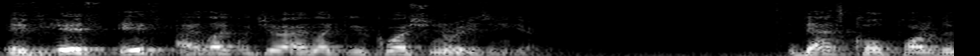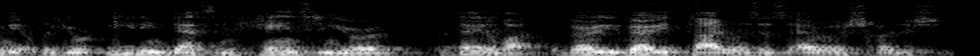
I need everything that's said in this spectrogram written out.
If if if I like what you I like your question you're raising here. That's called part of the meal. That you're eating, that's enhancing your potato latke. Very very timeless as Eresh Chodesh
